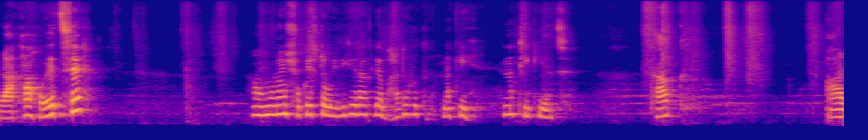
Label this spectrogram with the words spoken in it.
রাখা হয়েছে। আমার মনে হয় শোকেসটা ওইদিকে রাখলে ভালো হতো, নাকি? না, ঠিকই আছে। থাক। আর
